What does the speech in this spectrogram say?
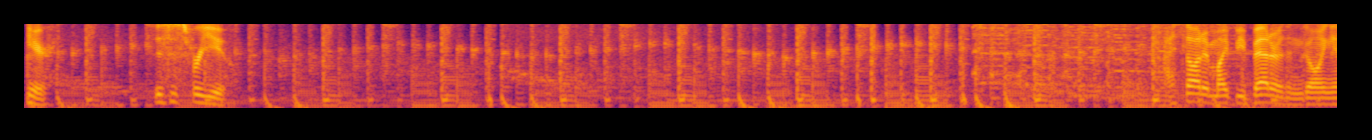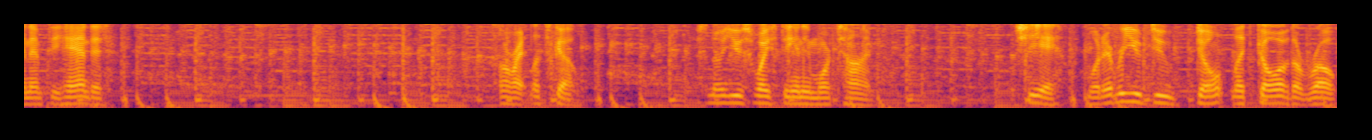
Here, this is for you. I thought it might be better than going in empty-handed. All right, let's go. There's no use wasting any more time. Chie, whatever you do, don't let go of the rope.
